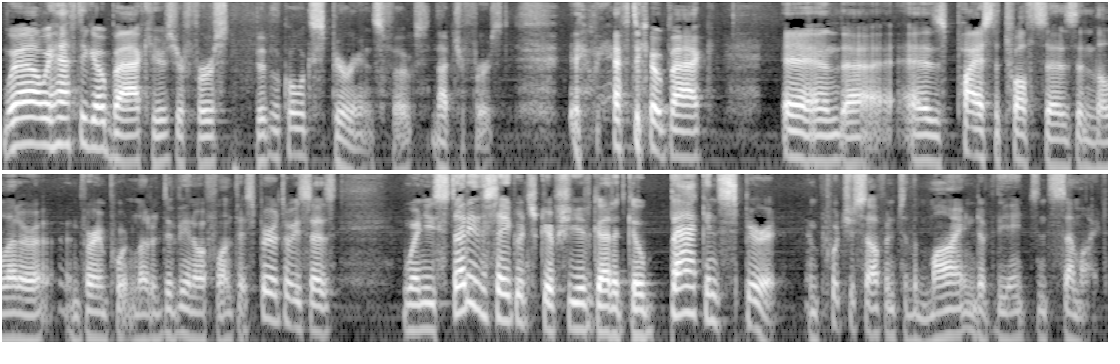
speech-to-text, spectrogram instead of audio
Well, we have to go back. Here's your first biblical experience, folks. Not your first. We have to go back, and uh, as Pius XII says in the letter, a very important letter, Divino Afflante Spiritu, he says, when you study the sacred scripture, you've got to go back in spirit and put yourself into the mind of the ancient Semite.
